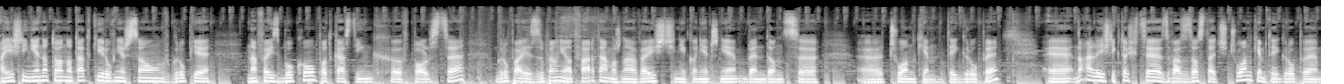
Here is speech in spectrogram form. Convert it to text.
A jeśli nie, no to notatki również są w grupie na Facebooku Podcasting w Polsce. Grupa jest zupełnie otwarta, można wejść niekoniecznie będąc e, członkiem tej grupy. E, no ale jeśli ktoś chce z Was zostać członkiem tej grupy, e,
